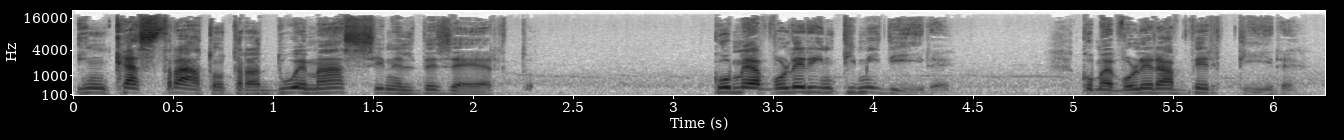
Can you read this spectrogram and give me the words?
incastrato tra due massi nel deserto, come a voler intimidire, come a voler avvertire.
